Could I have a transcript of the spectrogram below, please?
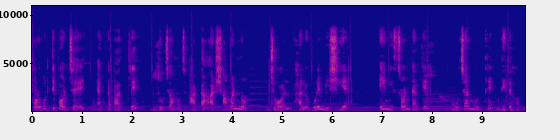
পরবর্তী পর্যায়ে একটা পাত্রে দু চামচ আটা আর সামান্য জল ভালো করে মিশিয়ে এই মিশ্রণটাকে মোচার মধ্যে দিতে হবে।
